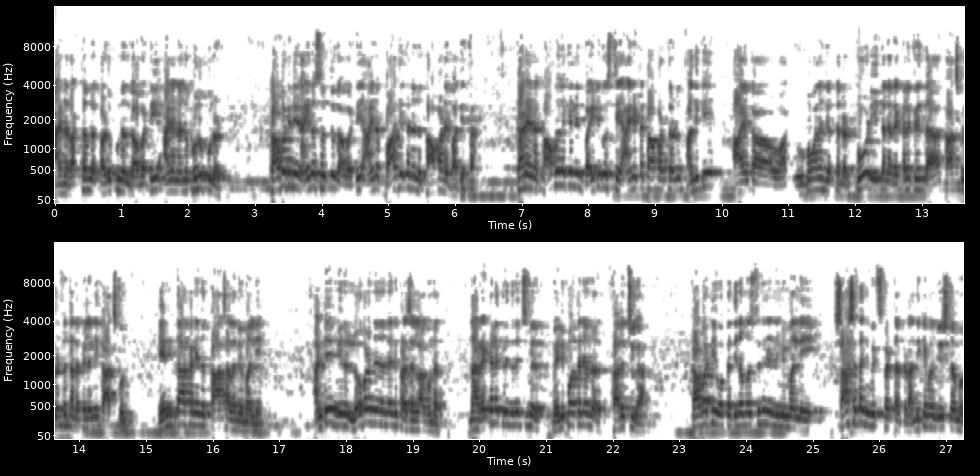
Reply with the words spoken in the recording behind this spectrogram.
ఆయన రక్తంలో కడుక్కున్నాను కాబట్టి ఆయన నన్ను కొనుక్కున్నాడు. కాబట్టి నేను ఆయన సొత్తు కాబట్టి ఆయన బాధ్యత నన్ను కాపాడే బాధ్యత. కానీ ఆయన కాపుదలకి నేను బయటకు వస్తే ఆయన ఎట్లా కాపాడుతాడు? అందుకే ఆ యొక్క ఉపమానం చెప్తాడు కోడి తన రెక్కల క్రింద కాచుకున్నట్టు తన పిల్లల్ని కాచుకుంది ఎంతాక నేను కాచాల మిమ్మల్ని? అంటే మీరు లోబడని ప్రజల్లాగున్నారు నా రెక్కల క్రింద నుంచి మీరు వెళ్ళిపోతూనే ఉన్నారు తరచుగా. కాబట్టి ఒక దినం వస్తుంది నేను మిమ్మల్ని శాశ్వతంగా విడిచిపెడతాను అందుకే మనం చూసినాము.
